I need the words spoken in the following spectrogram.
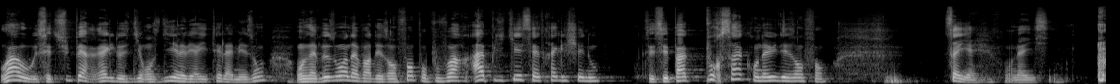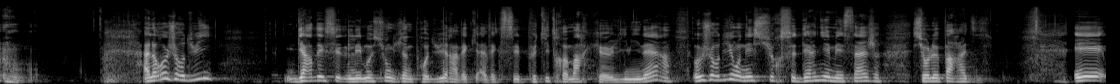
waouh, cette super règle de se dire on se dit la vérité à la maison, on a besoin d'avoir des enfants pour pouvoir appliquer cette règle chez nous. Ce n'est pas pour ça qu'on a eu des enfants. Ça y est, on a ici. Alors aujourd'hui, gardez l'émotion que je viens de produire avec, avec ces petites remarques euh, liminaires. Aujourd'hui, on est sur ce dernier message sur le paradis. Et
